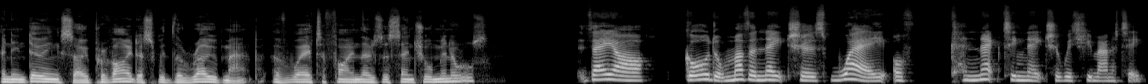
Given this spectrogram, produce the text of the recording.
and in doing so, provide us with the roadmap of where to find those essential minerals? They are God or Mother Nature's way of connecting nature with humanity.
